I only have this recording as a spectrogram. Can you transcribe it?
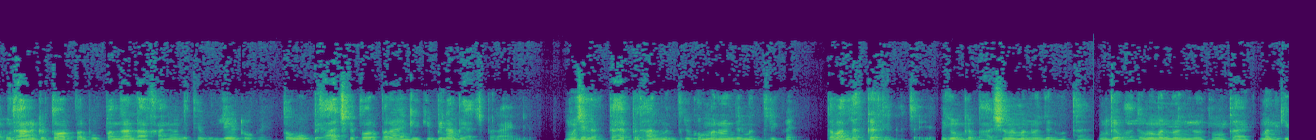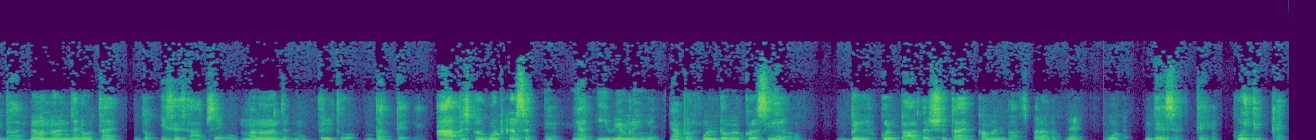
उदाहरण के तौर पर वो पंद्रह लाख आने वाले थे, वो लेट हो गए। तो वो ब्याज के तौर पर आएँगे कि बिना ब्याज पर आएँगे? मुझे लगता है प्रधानमंत्री को मनोरंजन मंत्री में तबादला कर देना चाहिए। क्योंकि उनके भाषण में मनोरंजन होता है, उनके वादों में मनोरंजन होता है, मन की बात में मनोरंजन होता है। तो इस हिसाब से वो मनोरंजन मंत्री तो बनते हैं। आप इस पर वोट कर सकते हैं। यहाँ ईवीएम नहीं है, यहाँ पर फुल डेमोक्रेसी है और बिल्कुल पारदर्शिता है। कमेंट बॉक्स पर आप अपने वोट दे सकते हैं। कोई दिक्कत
